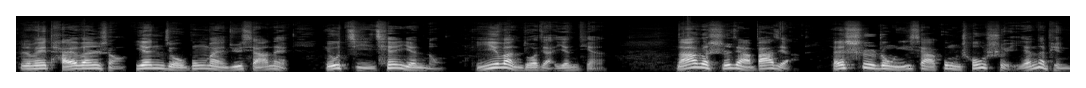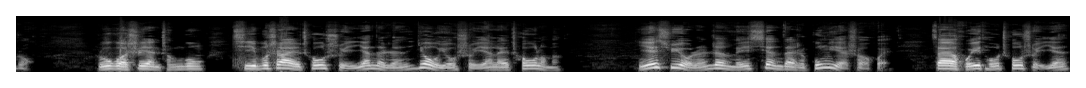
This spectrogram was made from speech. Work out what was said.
认为台湾省烟酒公卖局辖内有几千烟农，一万多家烟田，拿个十甲八甲来试种一下供抽水烟的品种。如果试验成功，岂不是爱抽水烟的人又有水烟来抽了吗？也许有人认为现在是工业社会，再回头抽水烟，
